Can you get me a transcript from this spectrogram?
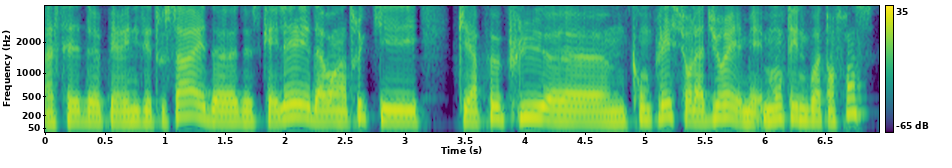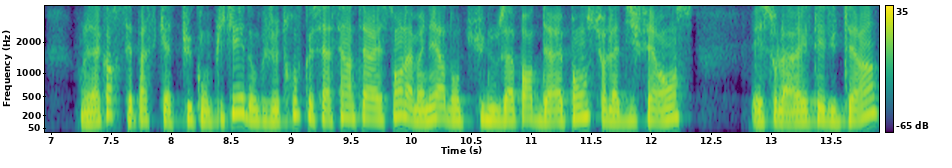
bah, c'est de pérenniser tout ça et de, de scaler et d'avoir un truc qui qui est un peu plus euh, complet sur la durée. Mais monter une boîte en France, on est d'accord, c'est pas ce qu'il y a de plus compliqué. Donc je trouve que c'est assez intéressant la manière dont tu nous apportes des réponses sur la différence et sur la réalité du terrain.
